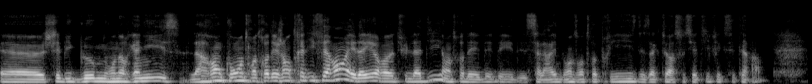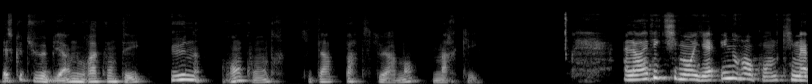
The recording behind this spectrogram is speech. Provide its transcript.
chez Big Bloom, nous, on organise la rencontre entre des gens très différents, et d'ailleurs, tu l'as dit, entre des, des salariés de grandes entreprises, des acteurs associatifs, etc. Est-ce que tu veux bien nous raconter une rencontre qui t'a particulièrement marqué? Alors effectivement, il y a une rencontre qui m'a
